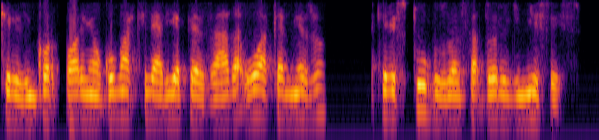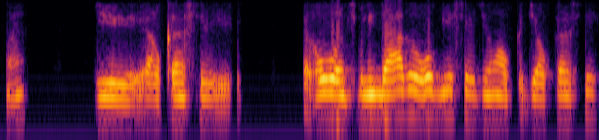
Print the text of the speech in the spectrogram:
que eles incorporem alguma artilharia pesada ou até mesmo aqueles tubos lançadores de mísseis né? de alcance ou antiblindado ou mísseis de, um, de alcance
